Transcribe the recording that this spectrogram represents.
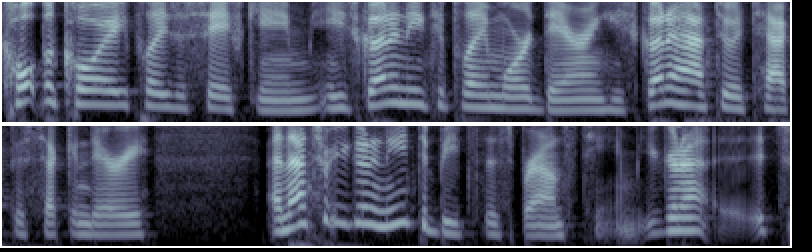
Colt McCoy plays a safe game. He's going to need to play more daring. He's going to have to attack the secondary, and that's what you're going to need to beat this Browns team. You're going to it's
